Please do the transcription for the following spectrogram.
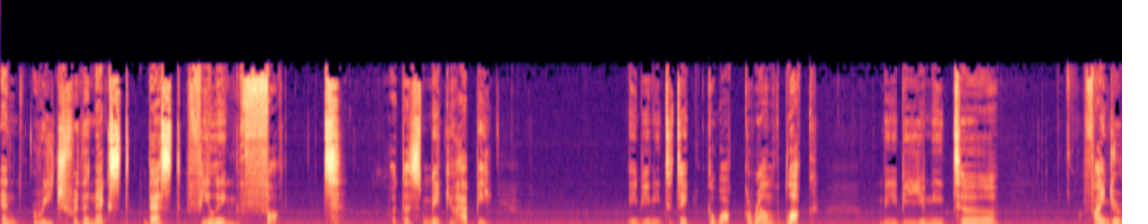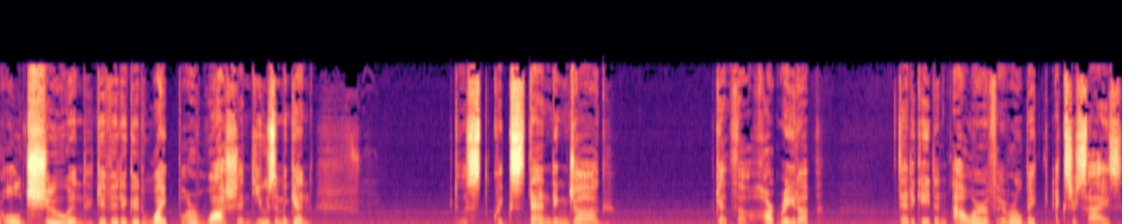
And reach for the next best feeling thought. What does make you happy? Maybe you need to take a walk around the block. Maybe you need to find your old shoe and give it a good wipe or wash and use them again. Do a quick standing jog. Get the heart rate up. Dedicate an hour of aerobic exercise.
